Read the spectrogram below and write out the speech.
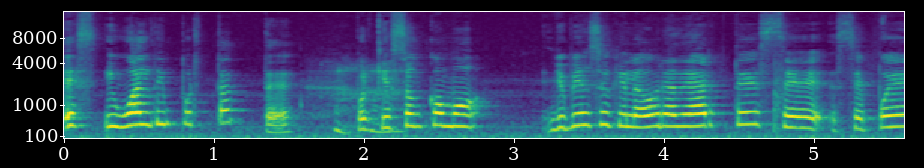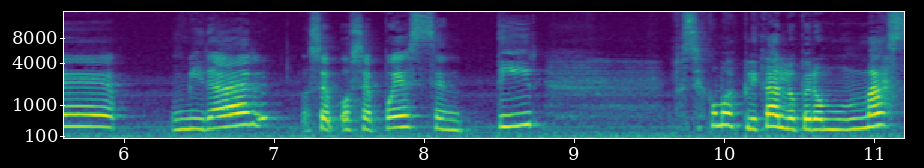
es igual de importante, porque son como yo pienso que la obra de arte se, se puede mirar o se, o se, puede sentir, no sé cómo explicarlo, pero más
